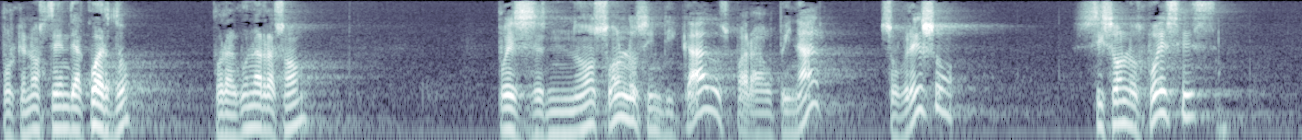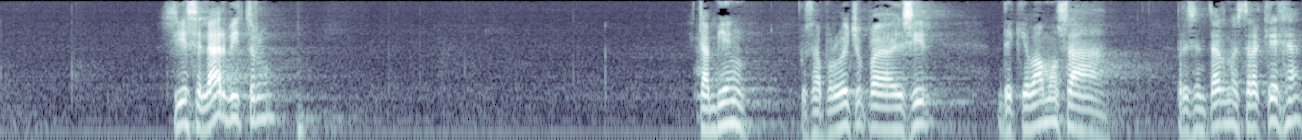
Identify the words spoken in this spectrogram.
porque no estén de acuerdo, por alguna razón, pues no son los indicados para opinar sobre eso, si son los jueces, si es el árbitro. También pues aprovecho para decir de que vamos a presentar nuestra queja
